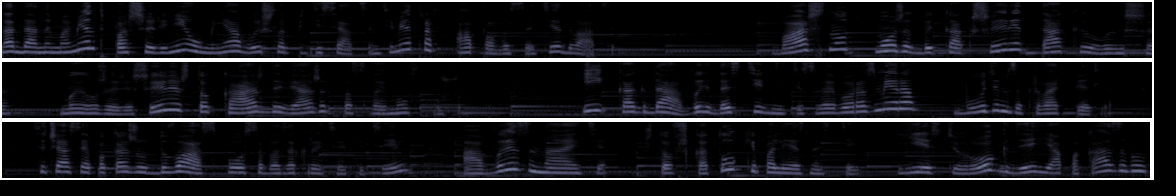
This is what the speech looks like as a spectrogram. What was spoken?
На данный момент по ширине у меня вышло 50 сантиметров, а по высоте 20. Ваш снуд может быть как шире, так и выше. Мы уже решили, что каждый вяжет по своему вкусу. И когда вы достигнете своего размера, будем закрывать петли. Сейчас я покажу два способа закрытия петель, а вы знаете, что в шкатулке полезностей есть урок, где я показываю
